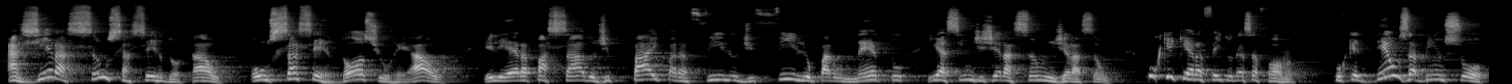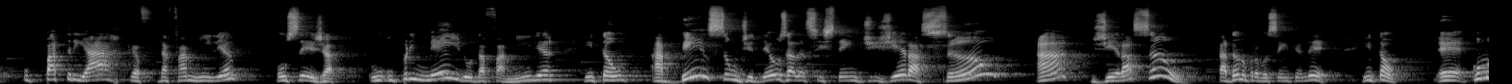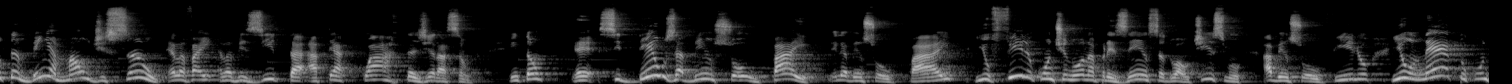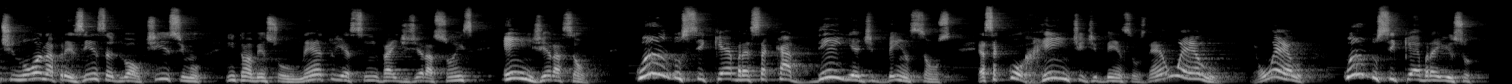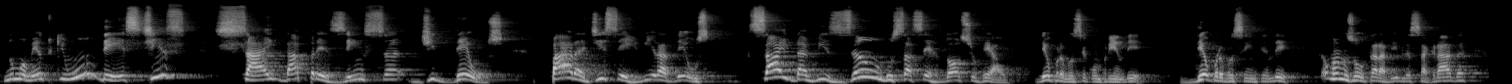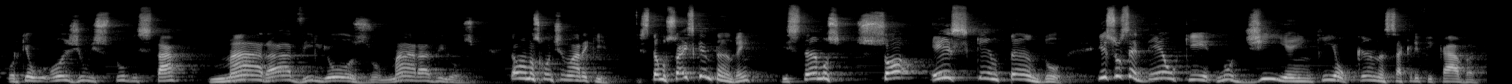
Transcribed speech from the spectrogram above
a geração sacerdotal ou sacerdócio real, ele era passado de pai para filho, de filho para o neto e assim de geração em geração. Por que, que era feito dessa forma? Porque Deus abençoou o patriarca da família, ou seja, o, o primeiro da família. Então, a bênção de Deus ela se estende de geração a geração. Tá dando para você entender? Então, é, como também a maldição, ela vai, ela visita até a quarta geração. Então, é, se Deus abençoou o pai, ele abençoou o pai, e o filho continuou na presença do Altíssimo, abençoou o filho, e o neto continuou na presença do Altíssimo, então abençoou o neto, e assim vai de gerações em geração. Quando se quebra essa cadeia de bênçãos, essa corrente de bênçãos, né? é um elo, é um elo. Quando se quebra isso? No momento que um destes sai da presença de Deus para de servir a Deus, sai da visão do sacerdócio real. Deu para você compreender? Deu para você entender? Então vamos voltar à Bíblia Sagrada, porque hoje o estudo está maravilhoso, maravilhoso. Então vamos continuar aqui. Estamos só esquentando, hein? Estamos só esquentando. E sucedeu que no dia em que Eucana sacrificava,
